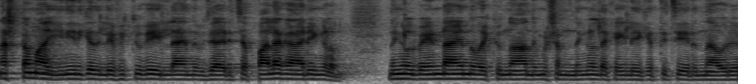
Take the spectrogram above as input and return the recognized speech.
നഷ്ടമായി ഇനി എനിക്കത് ലഭിക്കുകയില്ല എന്ന് വിചാരിച്ച പല കാര്യങ്ങളും നിങ്ങൾ വേണ്ട എന്ന് വയ്ക്കുന്ന ആ നിമിഷം നിങ്ങളുടെ കയ്യിലേക്ക് എത്തിച്ചേരുന്ന ഒരു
